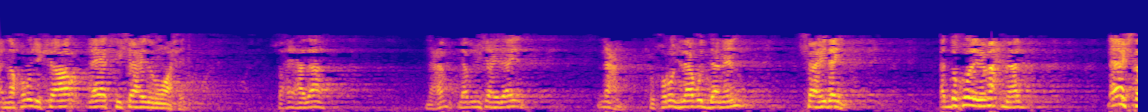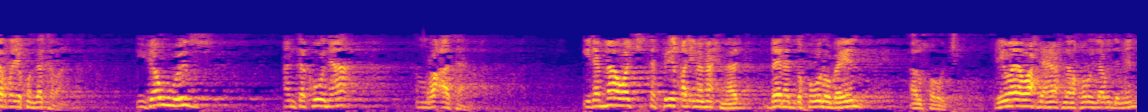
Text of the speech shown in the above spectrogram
أن خروج الشهر لا يكفي شاهد واحد. صحيح هذا؟ نعم. لا بد من شاهدين؟ نعم. في الخروج لا بد من شاهدين. الدخول إلى أحمد لا يشترط أن يكون ذكرا. يجوز أن تكون امرأة إذا ما وجه تفريق الإمام أحمد بين الدخول وبين الخروج؟ رواية واحدة عن أحد الخروج لا بد من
